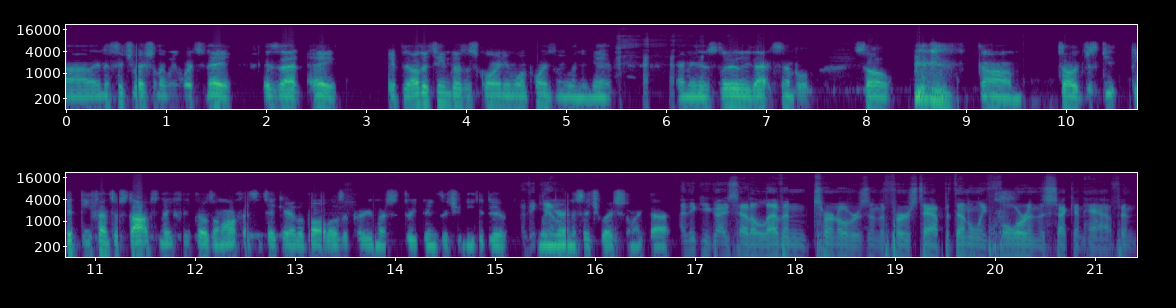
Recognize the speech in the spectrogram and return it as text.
uh, in a situation like we were today is that hey, if the other team doesn't score any more points, we win the game. I mean, it's literally that simple. So, um, so just get get defensive stops, make free throws on offense, and take care of the ball. Those are pretty much the three things that you need to do when you are in a situation like that. I think you guys had 11 turnovers in the first half, but then only four in the second half, and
